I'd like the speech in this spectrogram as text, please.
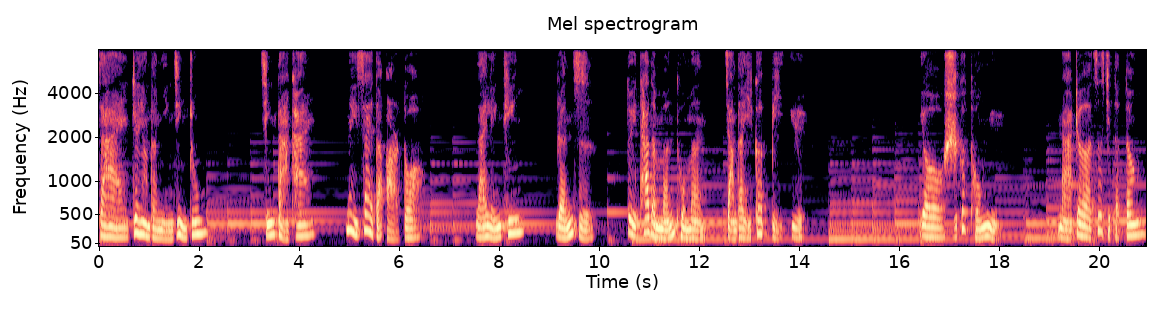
在这样的宁静中，请打开内在的耳朵，来聆听人子对他的门徒们讲的一个比喻。有十个童女拿着自己的灯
